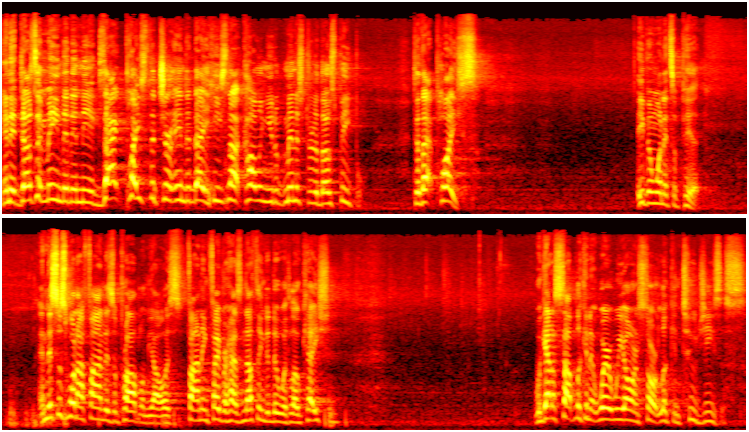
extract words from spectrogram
And it doesn't mean that in the exact place that you're in today, He's not calling you to minister to those people, to that place even when it's a pit. And this is what I find is a problem, y'all, is finding favor has nothing to do with location. We got to stop looking at where we are and start looking to Jesus.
